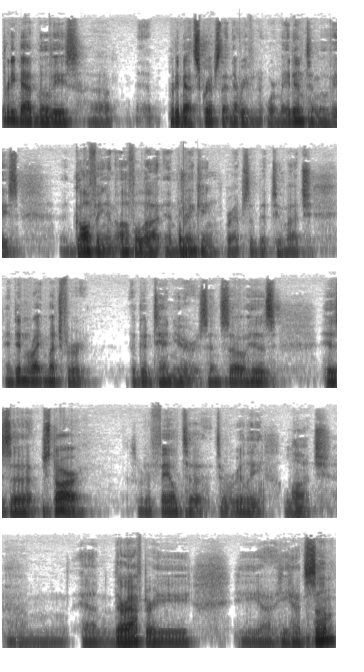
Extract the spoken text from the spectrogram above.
pretty bad movies, uh, pretty bad scripts that never even were made into movies, golfing an awful lot, and drinking perhaps a bit too much, and didn't write much for a good 10 years. And so his, his uh, star sort of failed to, to really launch. Um, and thereafter, he, he, uh, he had some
